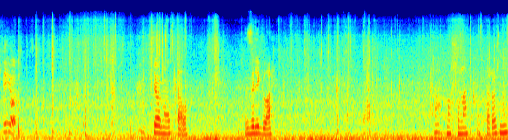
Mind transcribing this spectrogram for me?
Вперед! Все, она устала. Залегла. А, Машина, осторожней.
